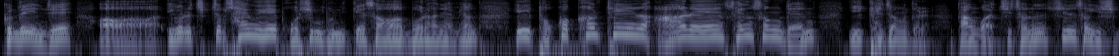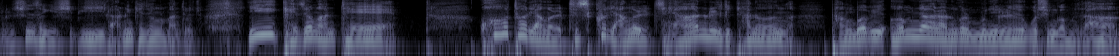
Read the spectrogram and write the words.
근데 이제 어 이거를 직접 사용해 보신 분께서 뭘 하냐면 이 도커 컨테이너 안에 생성된 이 계정들 다음과 같이 저는 신성 21, 신성 22라는 계정을 만들어줘. 이 계정한테 쿼터량을 디스크량을 제한을 이렇게 하는 방법이 없냐라는 걸 문의를 해 오신 겁니다.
